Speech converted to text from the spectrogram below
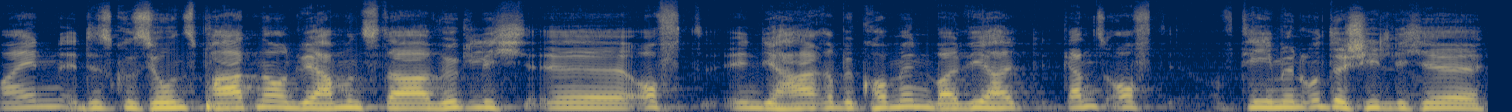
mein Diskussionspartner und wir haben uns da wirklich äh, oft in die Haare bekommen, weil wir halt ganz oft auf Themen unterschiedliche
